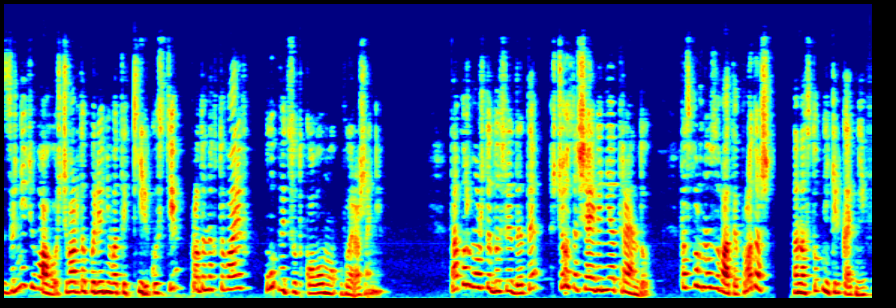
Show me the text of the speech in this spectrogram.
Зверніть увагу, що варто порівнювати кількості проданих товарів у відсотковому вираженні. Також можете дослідити, що означає лінія тренду, та спрогнозувати продаж на наступні кілька днів.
